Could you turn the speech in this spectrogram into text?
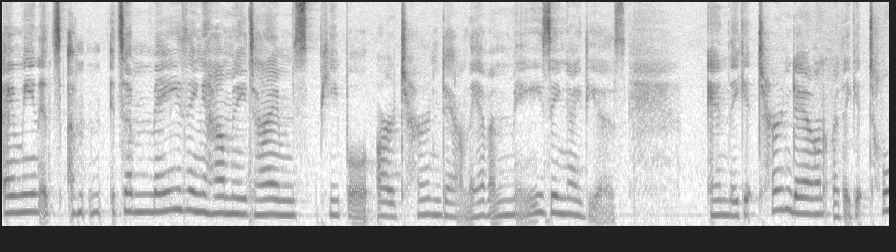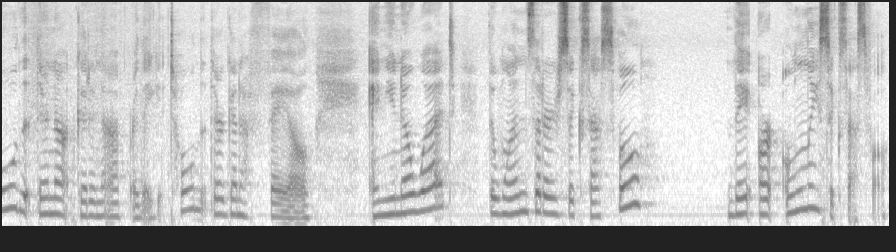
I mean, it's um, it's amazing how many times people are turned down. They have amazing ideas, and they get turned down, or they get told that they're not good enough, or they get told that they're gonna fail. And you know what? The ones that are successful, they are only successful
